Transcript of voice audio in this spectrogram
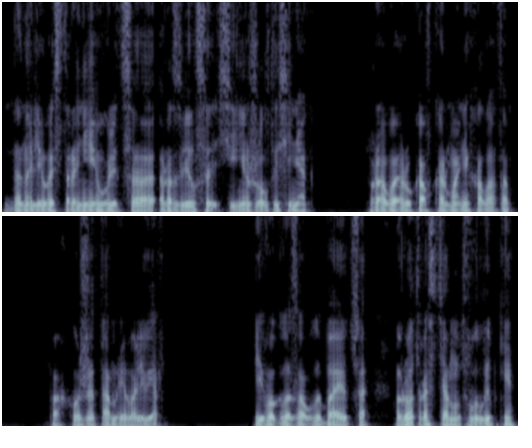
да на левой стороне его лица разлился сине-желтый синяк. Правая рука в кармане халата. Похоже, там револьвер. Его глаза улыбаются, рот растянут в улыбке.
